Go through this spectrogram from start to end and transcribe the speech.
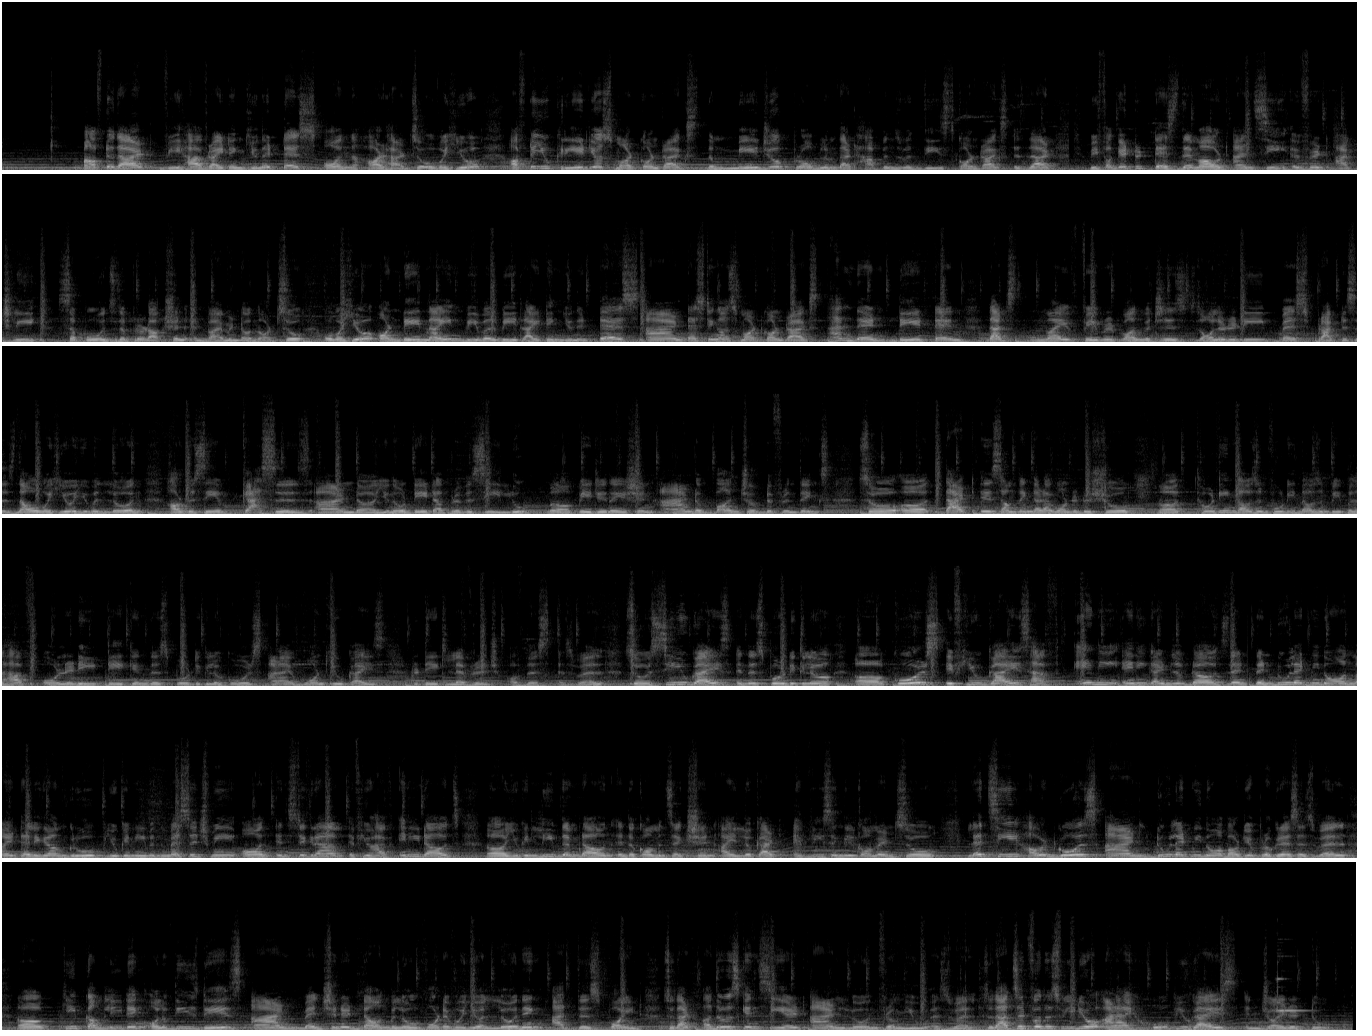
after that we have writing unit tests on hardhat so over here after you create your smart contracts the major problem that happens with these contracts is that we forget to test them out and see if it actually supports the production environment or not. So over here on day 9 we will be writing unit tests and testing our smart contracts. And then day 10 that's my favorite one which is solidity best practices. Now over here you will learn how to save gases and uh, you know data privacy loop uh, pagination and a bunch of different things. So uh, that is something that i wanted to show. Uh, 13000 14000 people have already taken this particular course and i want you guys to take leverage of this as well. So see you guys in this particular uh, course. If you guys have any any kinds of doubts then then do let me know on my telegram group. You can even message me on instagram. If you have any doubts uh, you can leave them down in the comment section. I look at every single comment. So let's see how it goes and do let me know about your progress as well. Uh, keep completing all of these days and mention it down below whatever you're learning at this point so that others can see it and learn from you as well. So that's it for this video and i hope you guys enjoyed it too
